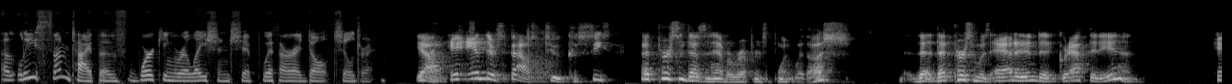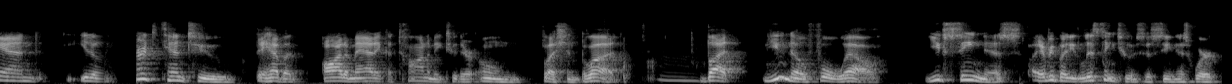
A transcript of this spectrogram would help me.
at least some type of working relationship with our adult children. Yeah, right. and, and their spouse too, because that person doesn't have a reference point with us that that person was added into grafted in. And you know parents tend to they have an automatic autonomy to their own flesh and blood. Mm. but you know full well you've seen this everybody listening to us has seen this where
